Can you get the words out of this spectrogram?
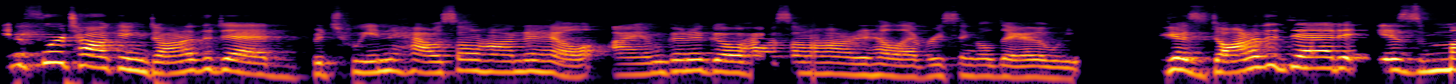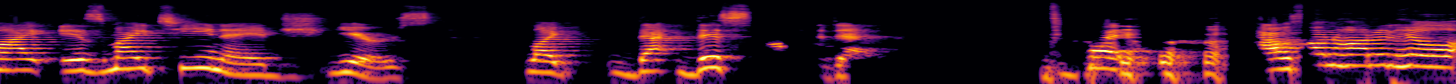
if we're talking Dawn of the Dead between House on Haunted Hill. I am gonna go House on Haunted Hill every single day of the week because Dawn of the Dead is my is my teenage years. Like that. This Dawn of the Dead. But House on Haunted Hill,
